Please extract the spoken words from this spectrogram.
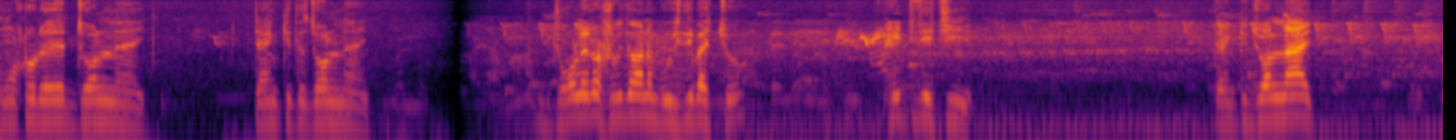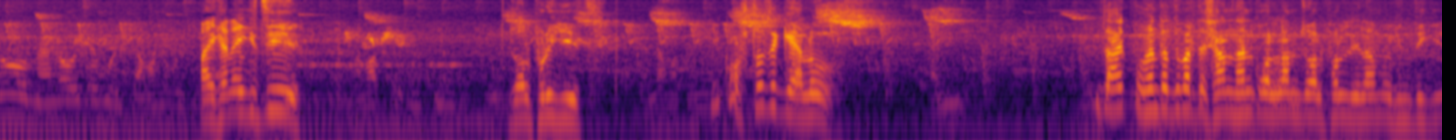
মোটরের জল নেই। ট্যাঙ্কিতে জল নেই। জলের অসুবিধা মানে বুঝতে পারছ। ফেটে দিয়েছি ট্যাঙ্কি জল নাই। পায়খানায় গেছি। জল ফুরে গিয়েছি। কি কষ্ট যে গেল। যাই হোক, ওখানটা দুবার সন্ধান করলাম, জল ফল নিলাম ওইখান থেকে।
